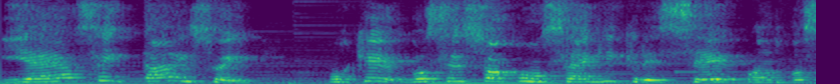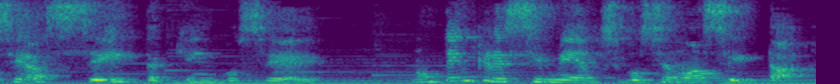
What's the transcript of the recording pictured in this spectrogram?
E é aceitar isso aí. Porque você só consegue crescer quando você aceita quem você é. Não tem crescimento se você não aceitar.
